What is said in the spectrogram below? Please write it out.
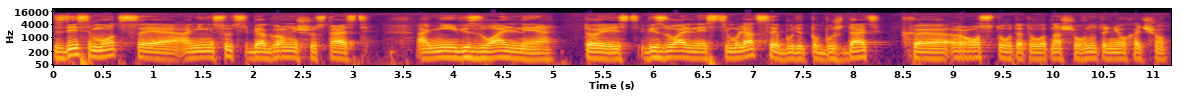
Здесь эмоции, они несут в себе огромнейшую страсть. Они визуальные, то есть визуальная стимуляция будет побуждать к росту вот этого вот нашего внутреннего «хочу»,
